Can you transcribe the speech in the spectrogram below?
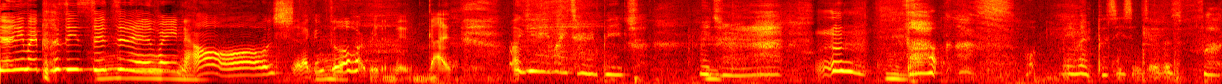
Daddy, my pussy's sensitive right now. Oh, shit, I can feel a heartbeat in it. Guys. Okay, my turn, bitch. My turn. Mm, Fuck. My pussy's sensitive as fuck.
